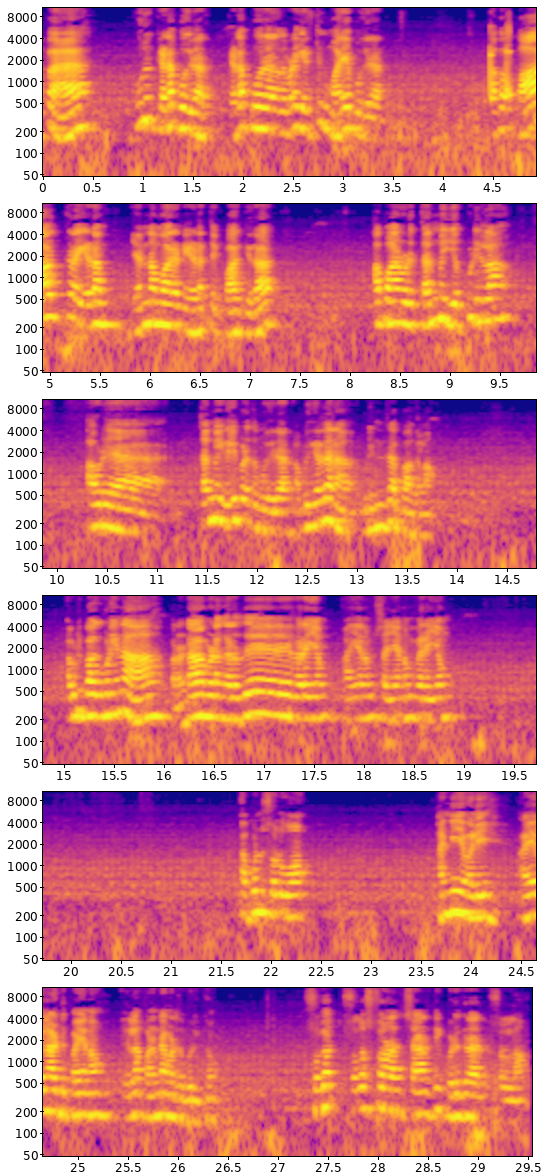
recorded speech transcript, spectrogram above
அப்போ குரு கெட போகிறார். விட எட்டுக்கு மறைய போகிறார். அப்போ பார்க்குற இடம் என்ன மாதிரியான இடத்தை பார்க்கிறார்? அப்போ அவனுடைய தன்மை எப்படிலாம் அவருடைய தன்மை வெளிப்படுத்த போகிறார் அப்படிங்கிறத நான் அப்படின்னு தான் பார்க்கலாம். அப்படி பார்க்க போனீங்கன்னா பன்னெண்டாம் இடங்கிறது விரயம் அயனம் சயனம் விரயம் அப்படின்னு சொல்லுவோம். அந்நிய வழி அயல்நாட்டு பயணம் இதெல்லாம் பன்னெண்டாம் இடத்தை பிடிக்கும் சுக சுகஸ்தோன ஸ்தானத்தையும் படுக்கிறார் சொல்லலாம்.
